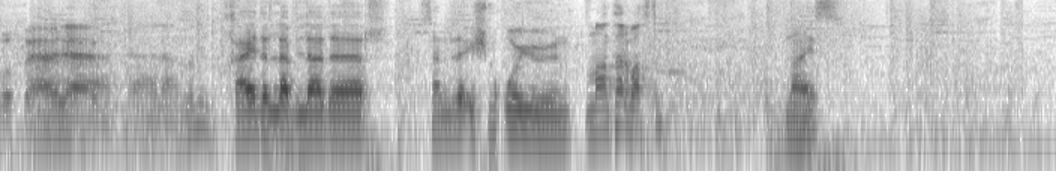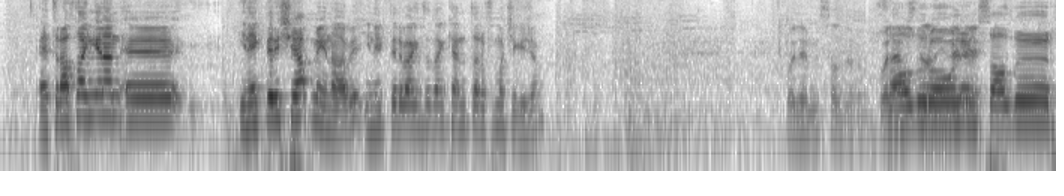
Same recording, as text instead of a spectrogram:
bu boss'a yani. Öyle. Yani anladın mı? Haydır la birader. Sen bize iş mi koyun? Mantar bastım. Nice. Etraftan gelen e, inekleri şey yapmayın abi. İnekleri ben zaten kendi tarafıma çekeceğim. Golemi salıyorum. saldır silahı oğlum ileri. saldır.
